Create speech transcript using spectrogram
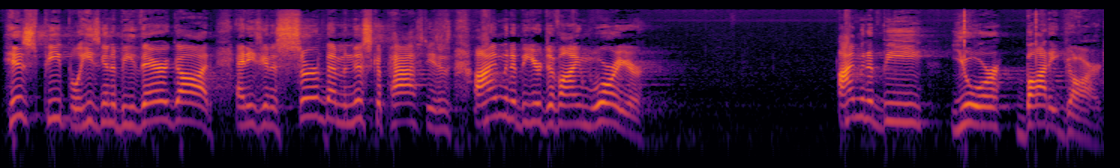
his people. He's going to be their God, and he's going to serve them in this capacity. He says, I'm going to be your divine warrior. I'm going to be your bodyguard.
